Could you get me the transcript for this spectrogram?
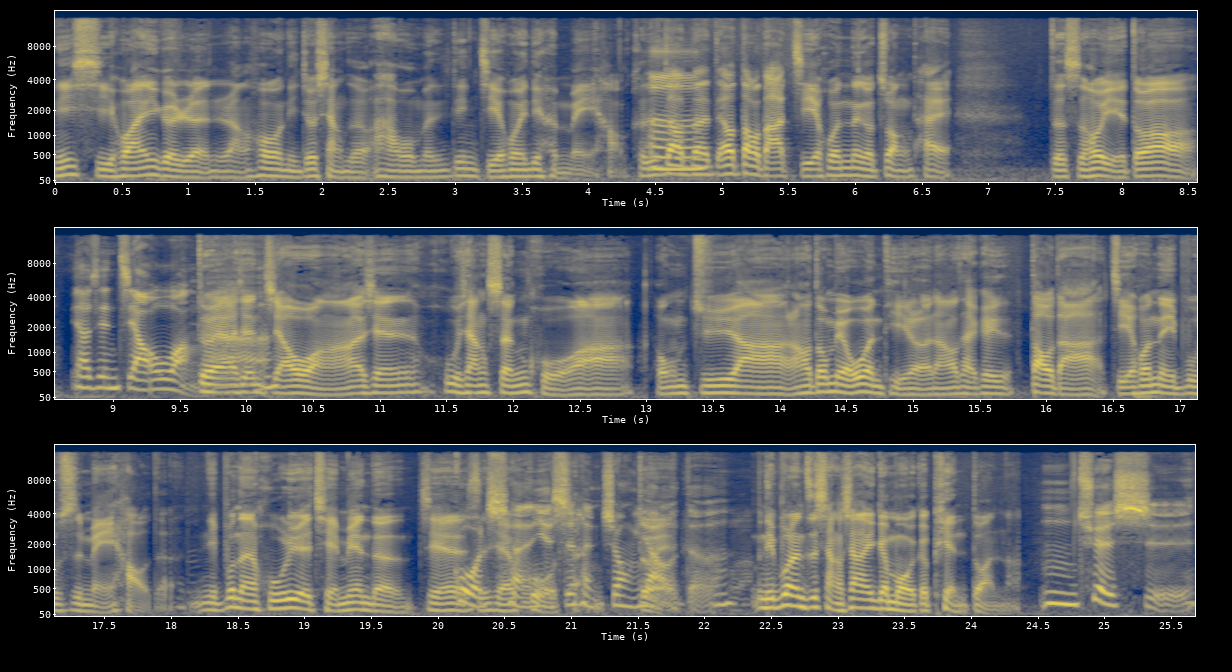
你喜欢一个人，然后你就想着啊，我们一定结婚，一定很美好。可是到达、嗯、要到达结婚那个状态的时候，也都要要先交往、啊，对，要先交往啊，要先互相生活啊，同居啊，然后都没有问题了，然后才可以到达结婚那一步是美好的。你不能忽略前面的这些过这些过程，也是很重要的。你不能只想象一个某一个片段呐、啊。嗯，确实，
